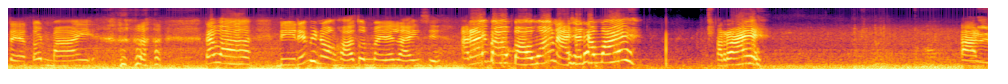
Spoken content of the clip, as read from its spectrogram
แต่ต้นไม้ แต่ว่าดีได้อ พี่น้องคะต้นไม้หลายๆสิอะไรเบาเบาๆวางไหนฉันทำไว้อะไรอ่าไม่นได้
